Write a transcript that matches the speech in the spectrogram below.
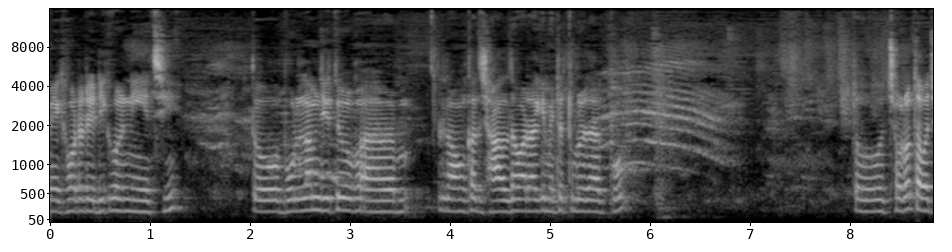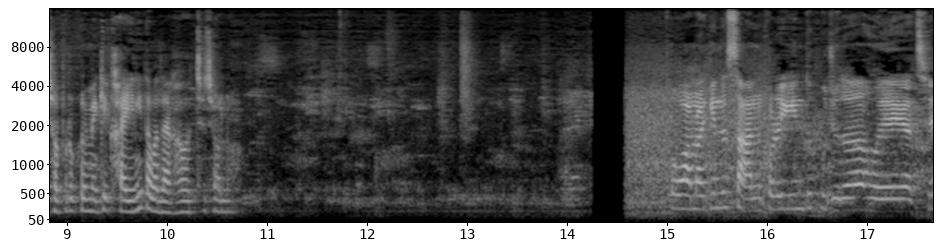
মেঘাটা রেডি করে নিয়েছি। তো বললাম যেহেতু লঙ্কা ঝাল দেওয়ার আগে মেয়েটা তুলে রাখব। তো চলো, তবে ঝপড় করে মেয়েকে খাইনি তারপর দেখা হচ্ছে, চলো। তো আমার কিন্তু স্নান করে কিন্তু পুজো দেওয়া হয়ে গেছে।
